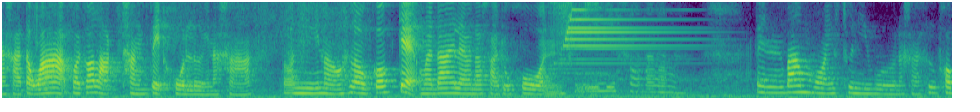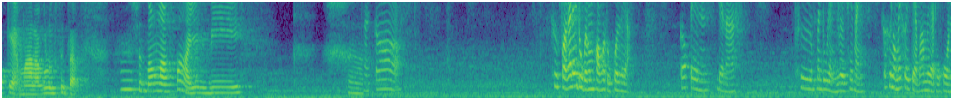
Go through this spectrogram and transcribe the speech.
นะคะ แต่ว่าพลอยก็รักทั้ง 7 คนเลยนะคะ ตอนนี้เนาะเราก็แกะมาได้แล้วนะคะทุกคนนี่ค่ะเป็นบ้าม Voice to New World นะคะ คือพอแกะมาเราก็รู้สึกแบบเฮ้ยฉันต้องรักษาอย่างดีค่ะแล้วก็คือฟอยก็ได้ดูไปพร้อมๆกับทุกคนเลยอะก็เป็นเดี๋ยวนะ คือมันดูอย่างนี้เลยใช่ไหมก็คือเราไม่เคยแกะบ้างเลยอะทุกคน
